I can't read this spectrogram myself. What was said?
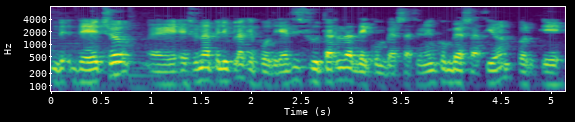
De, de hecho, eh, es una película que podrías disfrutarla de conversación en conversación porque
